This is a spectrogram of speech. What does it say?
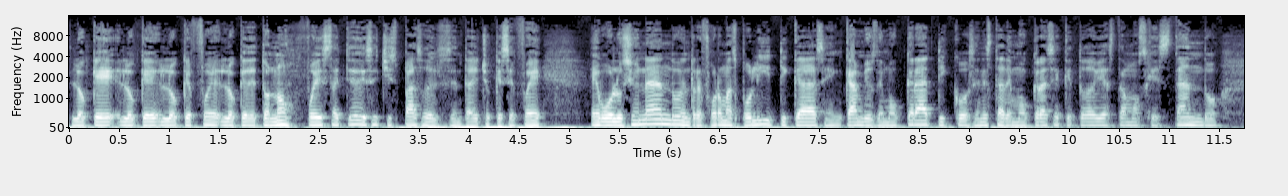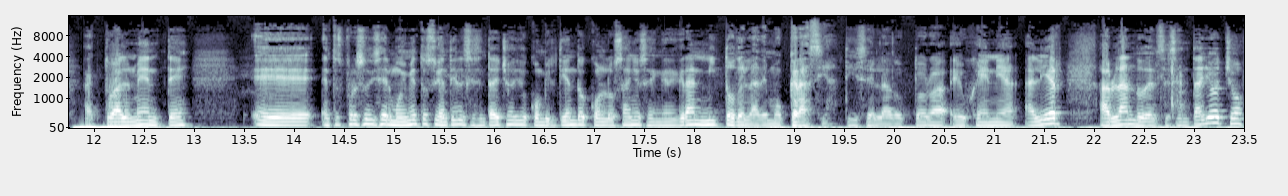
Lo que, lo que, lo que fue, lo que detonó fue ese, ese chispazo del 68 que se fue evolucionando en reformas políticas, en cambios democráticos, en esta democracia que todavía estamos gestando actualmente eh, entonces por eso dice, el movimiento estudiantil del 68 ha ido convirtiendo con los años en el gran mito de la democracia, dice la doctora Eugenia Alier, hablando del 68,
